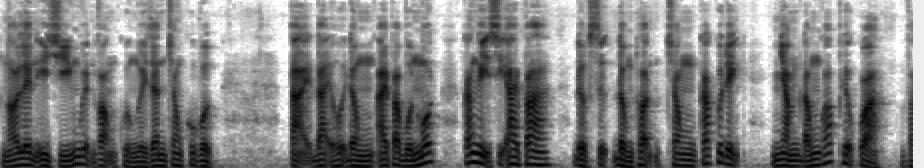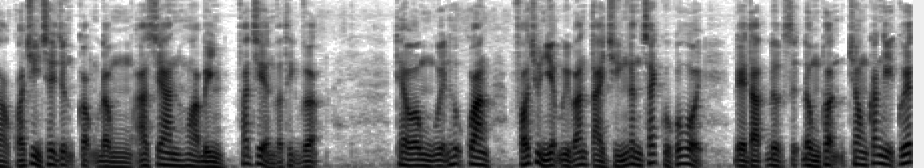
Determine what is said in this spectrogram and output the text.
nói lên ý chí nguyện vọng của người dân trong khu vực. Tại Đại hội đồng IPA 41, các nghị sĩ IPA được sự đồng thuận trong các quyết định nhằm đóng góp hiệu quả vào quá trình xây dựng cộng đồng ASEAN hòa bình, phát triển và thịnh vượng. Theo ông Nguyễn Hữu Quang, Phó chủ nhiệm Ủy ban Tài chính Ngân sách của Quốc hội, để đạt được sự đồng thuận trong các nghị quyết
